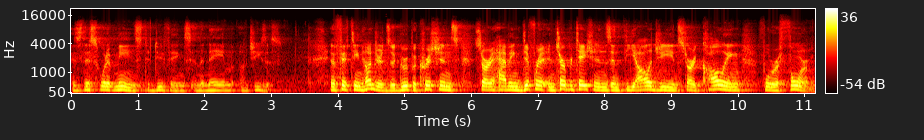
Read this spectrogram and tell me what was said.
Is this what it means to do things in the name of Jesus? In the 1500s, a group of Christians started having different interpretations in theology and started calling for reform.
